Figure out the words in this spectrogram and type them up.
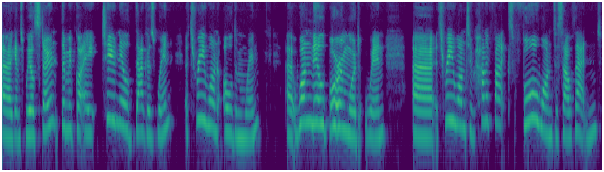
uh, against Wealdstone. Then we've got a two 0 Daggers win, a three one Oldham win, uh, 1 0 Borehamwood win, uh, 3 1 to Halifax, 4 1 to Southend,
